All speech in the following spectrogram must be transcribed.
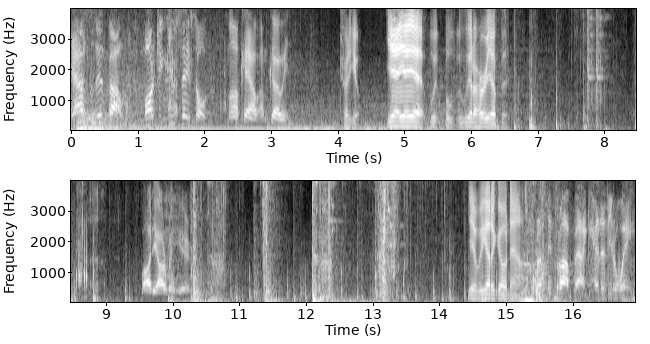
Gas is inbound. Marking new safe zone. Mark out, I'm going. Try to get. Yeah, yeah, yeah. We, but we gotta hurry up. It. Body armor here. Yeah, we gotta go now. Friendly drop bag headed your way.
